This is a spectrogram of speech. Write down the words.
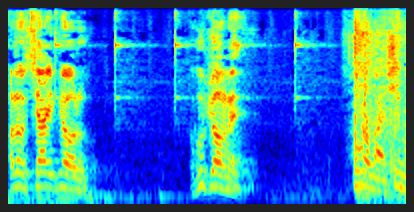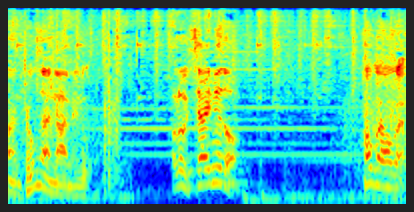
အဲ့လိုဆရာကြီးပြောလို့အခုပြောမယ်ဟုတ်ကဲ့ပါရှေ့မှာဒုံးကန်လာနေလို့အဲ့လိုဆရာကြီးမြတ်တော့ဟုတ်ကဲ့ဟုတ်ကဲ့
